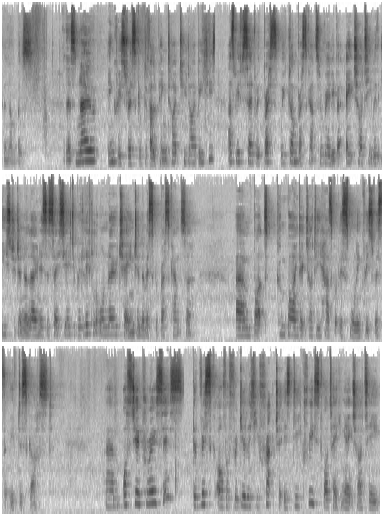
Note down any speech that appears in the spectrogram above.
the numbers. There's no increased risk of developing type 2 diabetes. As we've said with breast, we've done breast cancer really, but HRT with estrogen alone is associated with little or no change in the risk of breast cancer. Um, but combined HRT has got this small increased risk that we've discussed. Um, osteoporosis, the risk of a fragility fracture is decreased while taking HRT,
